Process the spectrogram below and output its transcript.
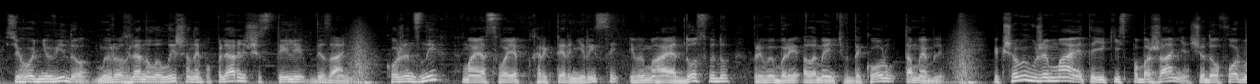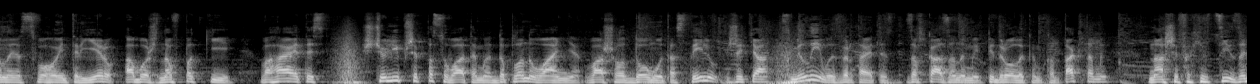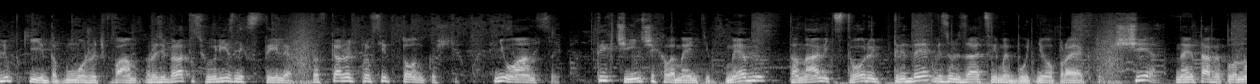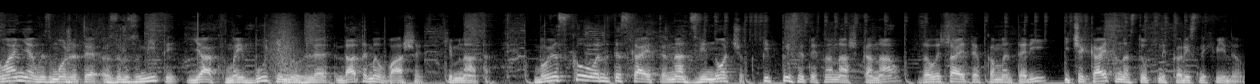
Сьогодні у відео ми розглянули лише найпопулярніші стилі в дизайні. Кожен з них має свої характерні риси і вимагає досвіду при виборі елементів декору та меблів. Якщо ви вже маєте якісь побажання щодо оформлення свого інтер'єру або ж навпаки, вагаєтесь, що ліпше пасуватиме до планування вашого дому та стилю життя, сміливо звертайтесь за вказаними під роликом контактами. Наші фахівці залюбки допоможуть вам розібратись у різних стилях, розкажуть про всі тонкощі, нюанси тих чи інших елементів меблю та навіть створюють 3D-візуалізації майбутнього проекту. Ще на етапі планування ви зможете зрозуміти, як в майбутньому виглядатиме ваша кімната. Обов'язково натискайте на дзвіночок, підписуйтесь на наш канал, залишайте в коментарі і чекайте наступних корисних відео.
